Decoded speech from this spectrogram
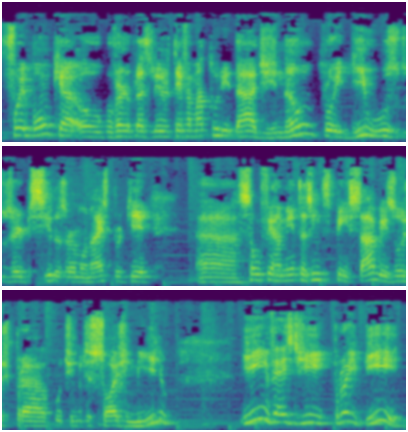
foi bom que a, o governo brasileiro teve a maturidade de não proibir o uso dos herbicidas hormonais, porque ah, são ferramentas indispensáveis hoje para o cultivo de soja e milho. E em vez de proibir,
